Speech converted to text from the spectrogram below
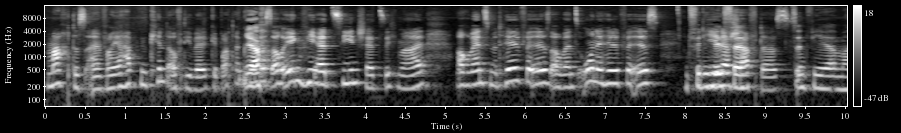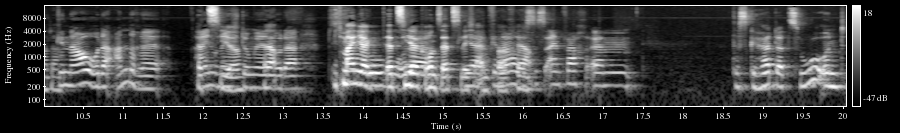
macht es einfach. Ihr habt ein Kind auf die Welt gebracht, dann könnt ihr ja. es auch irgendwie erziehen, schätze ich mal. Auch wenn es mit Hilfe ist, auch wenn es ohne Hilfe ist. Und für die Jeder Hilfe schafft das. Sind wir ja immer da. Genau, oder andere Erzieher. Einrichtungen ja. oder Ich meine ja Erzieher oder, grundsätzlich ja, einfach. Genau, ja. das ist einfach ähm, das gehört dazu und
